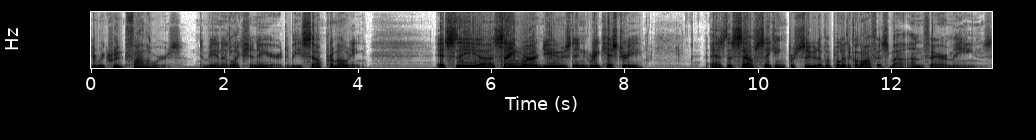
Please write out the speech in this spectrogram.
to recruit followers, to be an electioneer, to be self promoting. It's the uh, same word used in Greek history as the self-seeking pursuit of a political office by unfair means.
